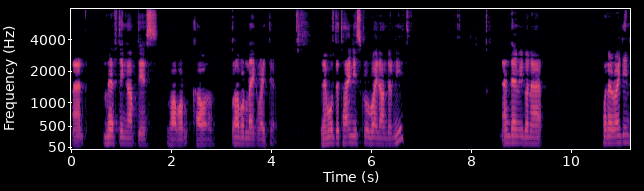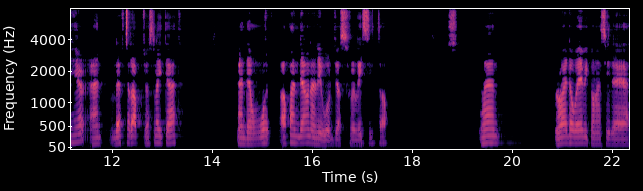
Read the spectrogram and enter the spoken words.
and lifting up this rubber cover, rubber leg right there. Remove the tiny screw right underneath. And then we're gonna put it right in here and lift it up just like that. And then up and down and it will just release itself. And right away we're gonna see the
